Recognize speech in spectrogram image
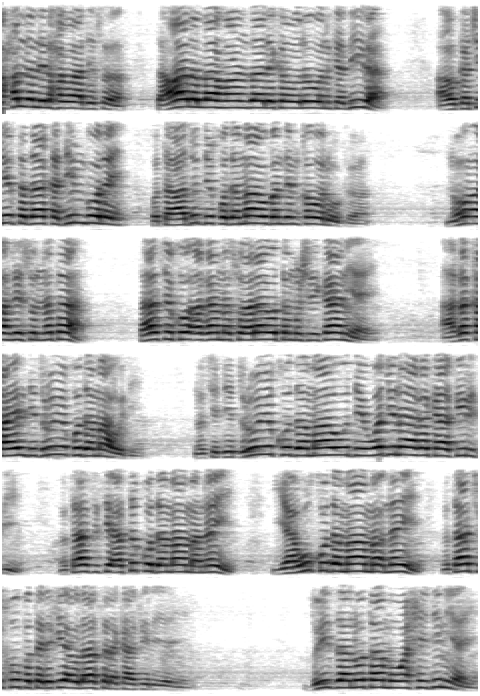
محلا للحوادث تعالى الله عن ذلك علوا كبيرا او کچیرته دا قدیم بوله خو تعدد قدما او بندم قول وک نو اهل سنته تاسې خو هغه نسواراو ته مشرکان یې هغه قائل دي دروي قدماو دي نو چې د دروي قدماو دی وجنه هغه کافر دي نو تاسو چې اته قدما منئ یا و قدما منئ نو تاسو خو په طریقې اولا سره کافر یې دوی ځانو ته موحدین یایی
